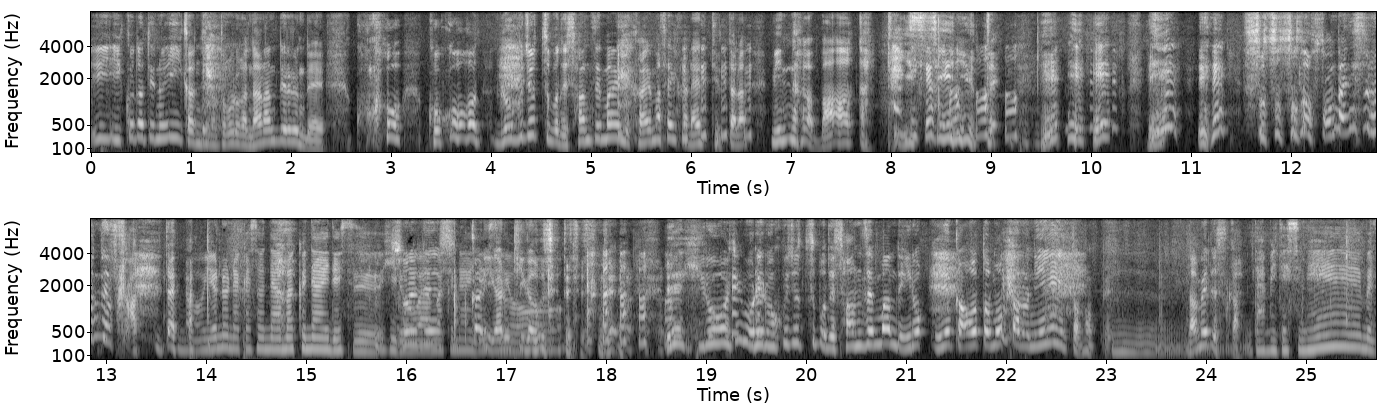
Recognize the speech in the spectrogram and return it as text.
一戸建てのいい感じのところが並んでるんでここここ60坪で3000万円で買えませんかね？って言ったらみんながバーカって一斉に言って えええええ？そそそそんなにするんですか？みたいな。世の中そんな甘くないです。それですっかりやる気が失せてですね。え、広い俺60坪で3000万で色家買おうと思ったのにと思って。ダメですか？ダメですね。難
